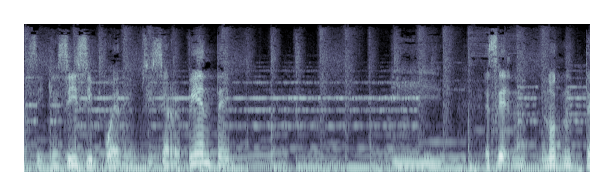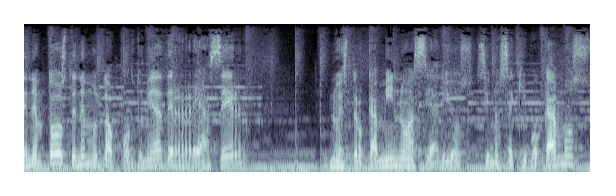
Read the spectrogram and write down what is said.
Así que sí, sí puede. Si se arrepiente y es que no, tenemos, todos tenemos la oportunidad de rehacer nuestro camino hacia Dios. Si nos equivocamos,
